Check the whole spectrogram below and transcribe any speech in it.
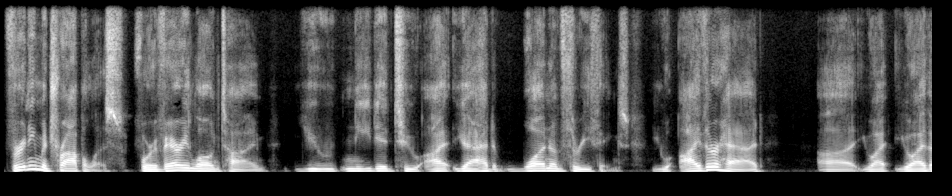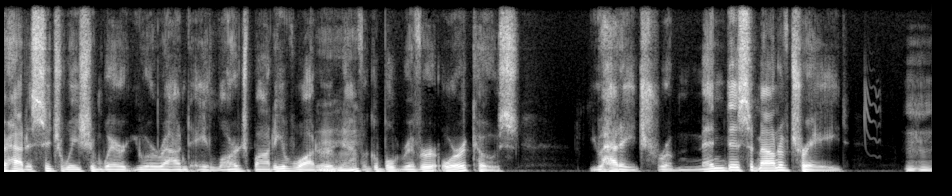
for any metropolis for a very long time you needed to I you had one of three things you either had uh, you you either had a situation where you were around a large body of water, a Mhm. navigable river, or a coast. You had a tremendous amount of trade, hmm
